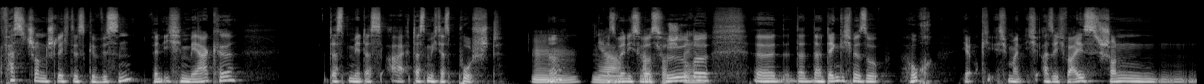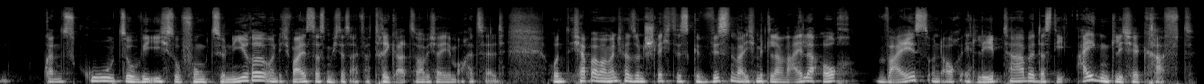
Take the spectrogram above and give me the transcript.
fast schon ein schlechtes Gewissen, wenn ich merke, dass mir das, dass mich das pusht. Mhm, ja, also wenn ich sowas höre, äh, dann, dann denke ich mir so, hoch, ja, okay, ich meine, ich, also ich weiß schon, ganz gut, so wie ich so funktioniere und ich weiß, dass mich das einfach triggert. So habe ich ja eben auch erzählt. Und ich habe aber manchmal so ein schlechtes Gewissen, weil ich mittlerweile auch weiß und auch erlebt habe, dass die eigentliche Kraft,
